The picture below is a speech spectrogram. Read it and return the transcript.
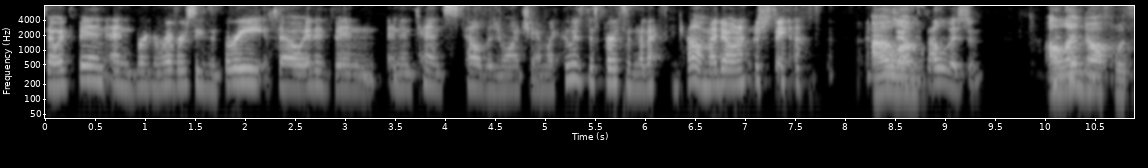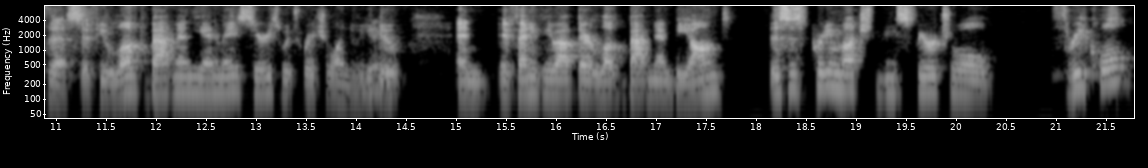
so it's been and Virgin River season three. So it has been an intense television watching. I'm like, who is this person that I've become? I don't understand. I love television. I'll end off with this. If you loved Batman the animated series, which Rachel I know you Mhm. do, and if any of you out there love Batman Beyond, this is pretty much the spiritual threequel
